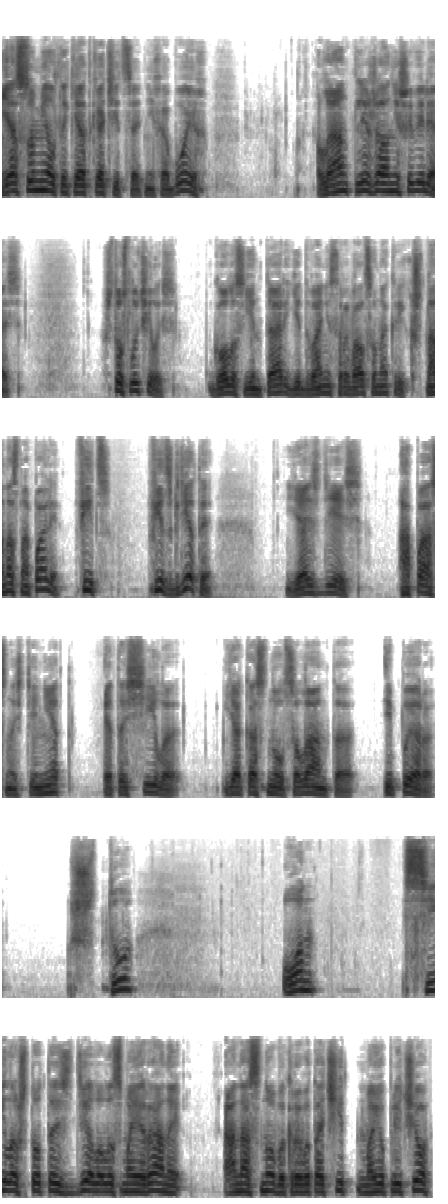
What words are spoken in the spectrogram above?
Я сумел таки откатиться от них обоих. Ланд лежал, не шевелясь. Что случилось? Голос янтарь едва не срывался на крик. На нас напали? Фиц! Фиц, где ты? Я здесь. Опасности нет. Это сила. Я коснулся Ланта и Пера. Что? Он... Сила что-то сделала с моей раной. Она снова кровоточит мое плечо.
